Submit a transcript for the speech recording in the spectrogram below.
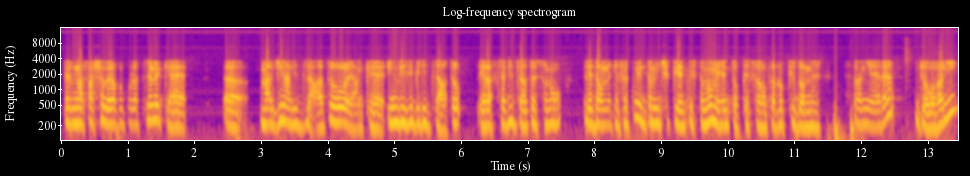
per una fascia della popolazione che è eh, marginalizzato e anche invisibilizzato e razzializzato e sono le donne che frequentano i CPA in questo momento, che sono per lo più donne straniere, giovani,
